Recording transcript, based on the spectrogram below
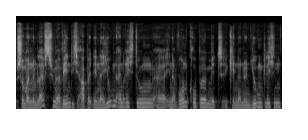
schon mal in einem Livestream erwähnt, ich arbeite in einer Jugendeinrichtung, äh, in einer Wohngruppe mit Kindern und Jugendlichen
